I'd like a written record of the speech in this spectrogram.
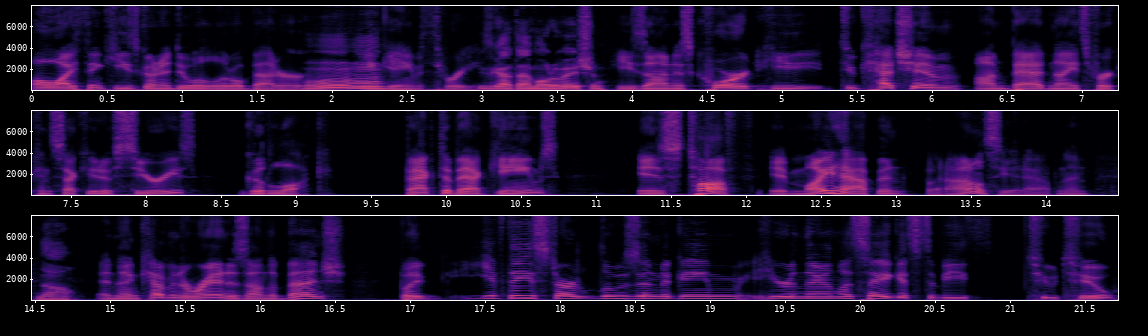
Oh, I think he's going to do a little better mm-hmm. in game three. He's got that motivation. He's on his court. He to catch him on bad nights for a consecutive series. Good luck. Back to back games is tough. It might happen, but I don't see it happening. No. And then Kevin Durant is on the bench. But if they start losing a game here and there, and let's say it gets to be two two,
